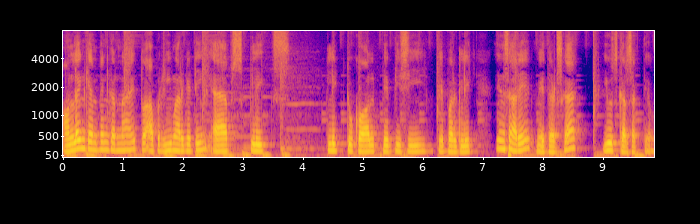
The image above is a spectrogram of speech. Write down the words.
ऑनलाइन कैंपेन करना है तो आप remarketing apps clicks click to call PPC pay per click इन सारे मेथड्स का यूज़ कर सकते हो।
